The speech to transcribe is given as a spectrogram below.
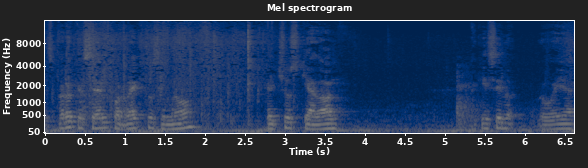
Espero que sea el correcto, si no, qué chusqueadón. Aquí sí lo, lo voy a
